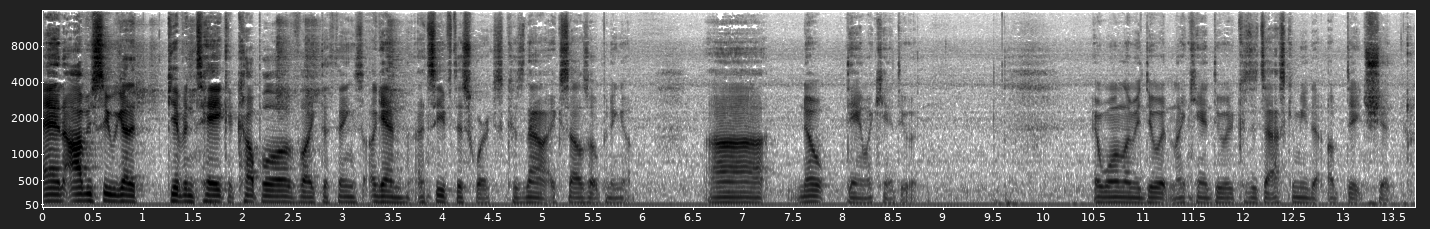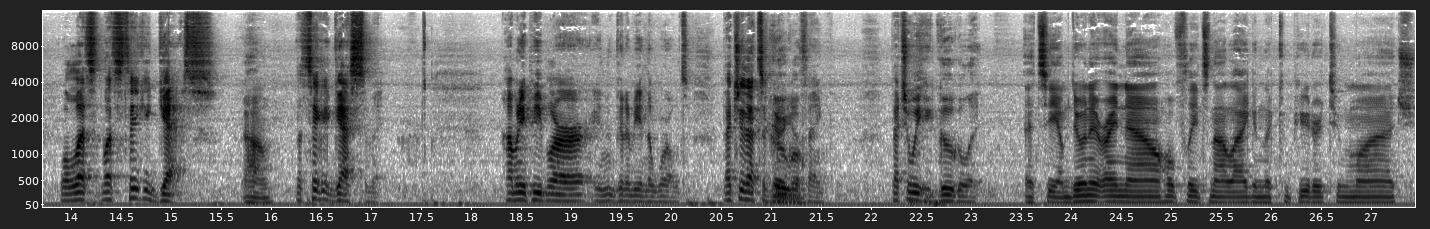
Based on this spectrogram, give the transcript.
And obviously we got to give and take a couple of like the things again. Let's see if this works because now Excel's opening up. Uh, nope. Damn, I can't do it. It won't let me do it, and I can't do it because it's asking me to update shit. Well, let's let's take a guess. Um, Let's take a guesstimate. How many people are going to be in the world? Bet you that's a Google thing. Bet you we could Google it. let's see. I'm doing it right now. Hopefully, it's not lagging the computer too much.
